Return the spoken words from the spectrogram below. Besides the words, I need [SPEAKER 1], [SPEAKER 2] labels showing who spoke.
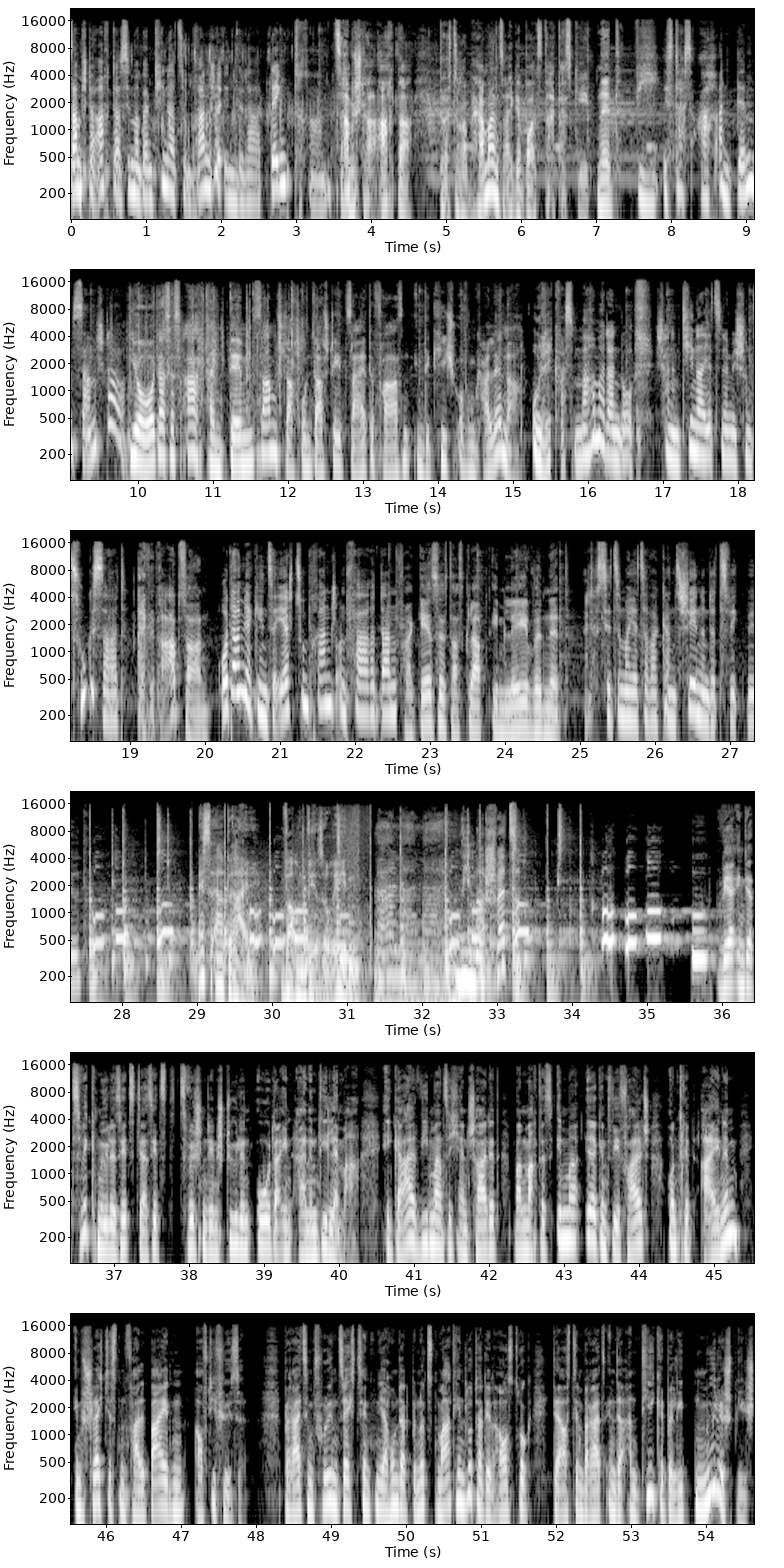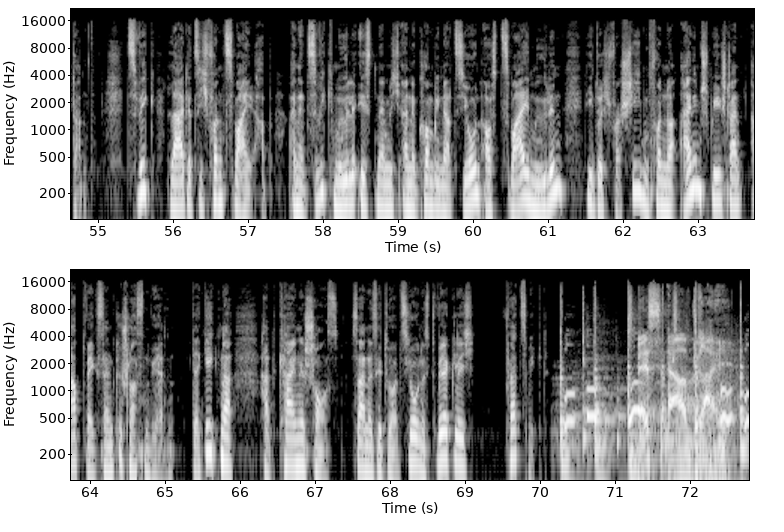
[SPEAKER 1] Samstag 8. sind wir beim Tina zum Branche ingeladen. Denkt dran.
[SPEAKER 2] Samstag, 8. Da ist doch am Hermann sein Geburtstag. Das geht nicht.
[SPEAKER 1] Wie ist das ach an dem Samstag?
[SPEAKER 2] Jo, das ist ach an dem Samstag. Und da steht Seitephasen in der Kisch auf dem Kalender.
[SPEAKER 1] Ulrich, was machen wir dann do? Ich habe dem Tina jetzt nämlich schon zugesagt.
[SPEAKER 2] Er wird absahen.
[SPEAKER 1] Oder wir gehen zuerst zum Branch und fahren dann.
[SPEAKER 2] Vergiss es, das klappt im Leben nicht.
[SPEAKER 1] Das sitzen wir jetzt aber ganz schön in der Zwickmühl.
[SPEAKER 3] SR3. Warum wir so reden.
[SPEAKER 1] Wie man schwätze.
[SPEAKER 2] Wer in der Zwickmühle sitzt, der sitzt zwischen den Stühlen oder in einem Dilemma. Egal wie man sich entscheidet, man macht es immer irgendwie falsch und tritt einem, im schlechtesten Fall beiden, auf die Füße. Bereits im frühen 16. Jahrhundert benutzt Martin Luther den Ausdruck, der aus dem bereits in der Antike beliebten Mühlespiel stammt. Zwick leitet sich von zwei ab. Eine Zwickmühle ist nämlich eine Kombination aus zwei Mühlen, die durch Verschieben von nur einem Spielstein abwechselnd geschlossen werden. Der Gegner hat keine Chance. Seine Situation ist wirklich verzwickt.
[SPEAKER 3] SR3.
